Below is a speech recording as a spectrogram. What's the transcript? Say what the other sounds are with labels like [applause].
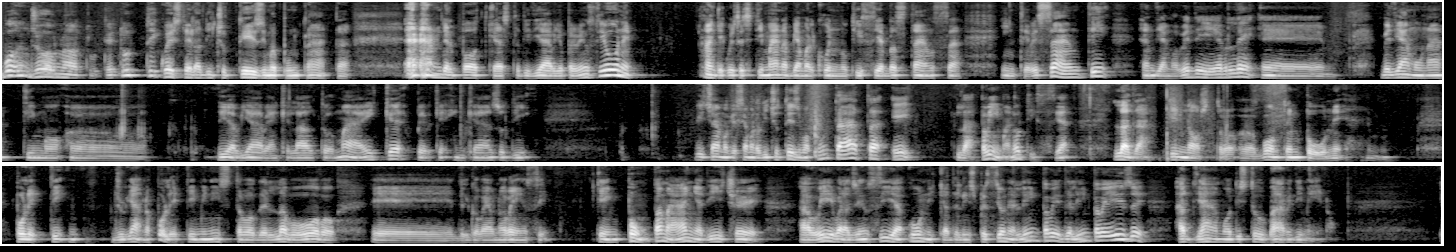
Buongiorno a tutte e tutti, questa è la diciottesima puntata [clears throat] del podcast di Diario Prevenzione. Anche questa settimana abbiamo alcune notizie abbastanza interessanti, andiamo a vederle. Eh, vediamo un attimo eh, di avviare anche l'altro mic perché in caso di diciamo che siamo alla diciottesima puntata e la prima notizia la dà il nostro uh, buon tempone Poletti, Giuliano Poletti, ministro del lavoro e del governo Renzi, che in pompa magna dice arriva l'agenzia unica dell'ispezione delle imprese, andiamo a disturbare di meno.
